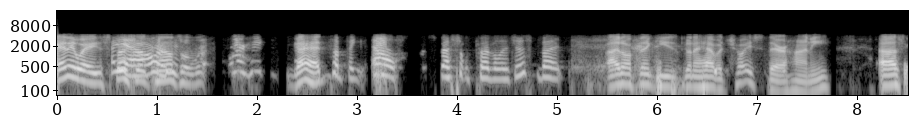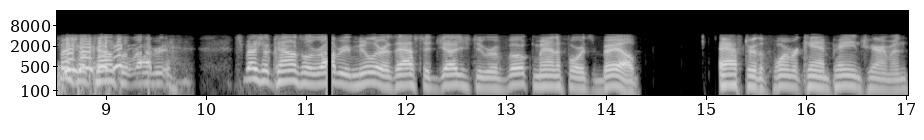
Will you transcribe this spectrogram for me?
Anyway, special yeah, counsel. Or he could Go ahead. something else, special privileges, but I don't think he's going to have a choice there, honey. Uh, special counsel Robert. Special counsel Robert Mueller has asked a judge to revoke Manafort's bail after the former campaign chairman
